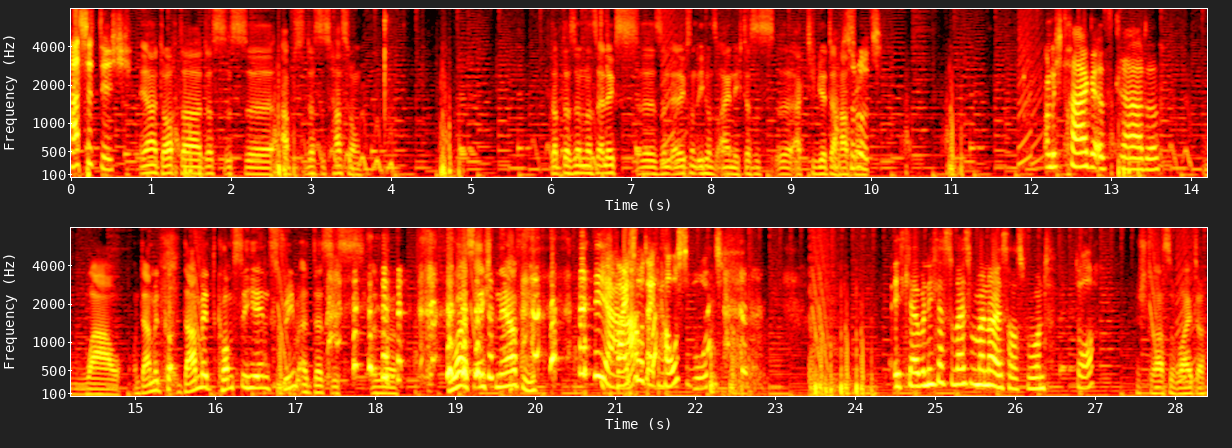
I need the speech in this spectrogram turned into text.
Hasse dich. Ja, doch, da, das ist, äh, abs das ist Hassung. Ich glaube, da sind uns Alex, äh, sind Alex und ich uns einig. Das ist äh, aktivierte Hassung. Absolut. Und ich trage es gerade. Wow. Und damit, ko damit kommst du hier in den Stream? Äh, das ist, also, du hast echt Nerven. Ja. Weißt du, wo dein Haus wohnt? Ich glaube nicht, dass du weißt, wo mein neues Haus wohnt. Doch. Eine Straße weiter.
